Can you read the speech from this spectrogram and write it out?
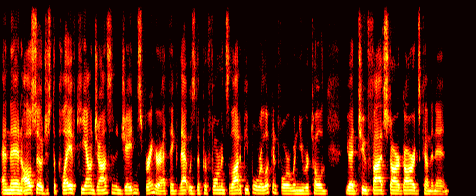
And then also just the play of Keon Johnson and Jaden Springer. I think that was the performance a lot of people were looking for when you were told you had two five star guards coming in.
